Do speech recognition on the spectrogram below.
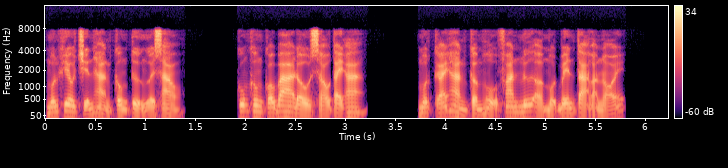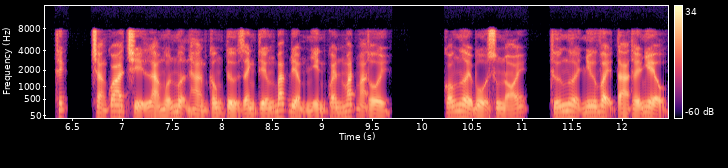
muốn khiêu chiến hàn công tử người sao? Cũng không có ba đầu sáu tay a. Một cái hàn cầm hổ phan nữ ở một bên tả và nói, thích, chẳng qua chỉ là muốn mượn hàn công tử danh tiếng bắc điểm nhìn quen mắt mà thôi. Có người bổ sung nói, thứ người như vậy ta thấy nhiều.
